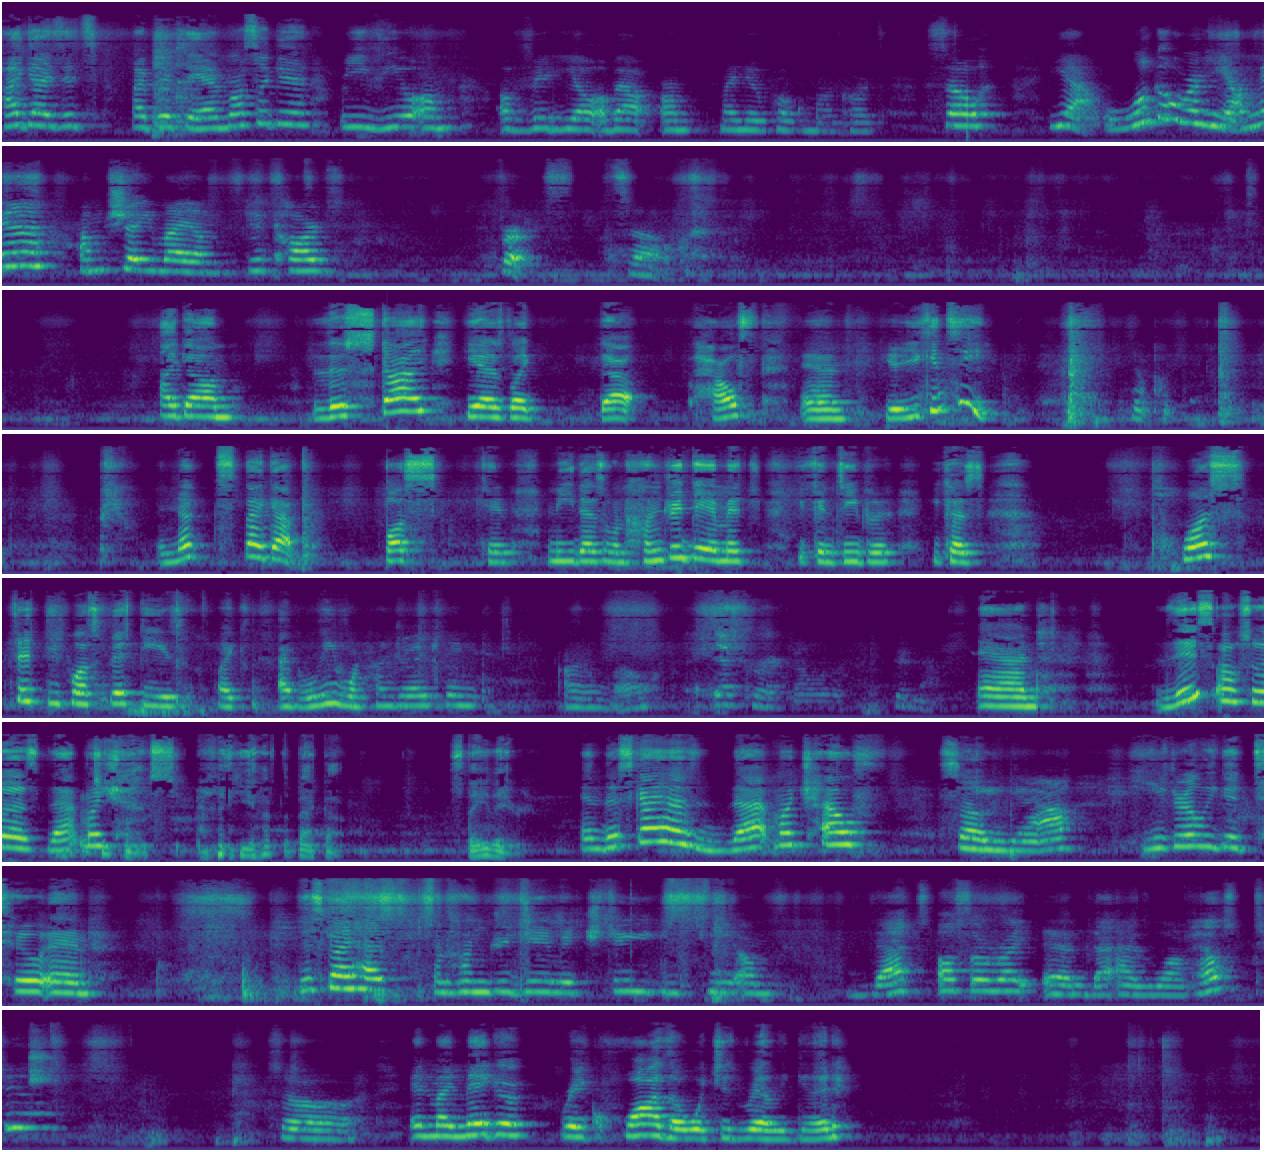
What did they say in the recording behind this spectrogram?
Hi guys, it's my birthday. I'm also gonna review um a video about um my new Pokemon cards. So yeah, look over here. I'm gonna um show you my um good cards first. So like um this guy, he has like that health, and here you can see. And next I got Buskin, and he does 100 damage. You can see because plus 50 plus 50 is like, I believe 100, I think. I don't know. That's correct, Oliver. Good math. And this also has that much. you have to back up. Stay there. And this guy has that much health. So yeah, he's really good too. And this guy has 100 damage too. You can see um that's also right, and that has a lot of health too. So, and my Mega Rayquaza, which is really good.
